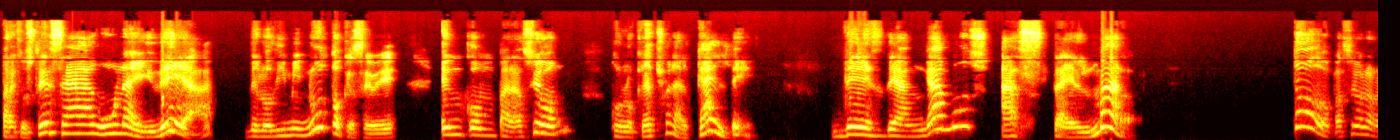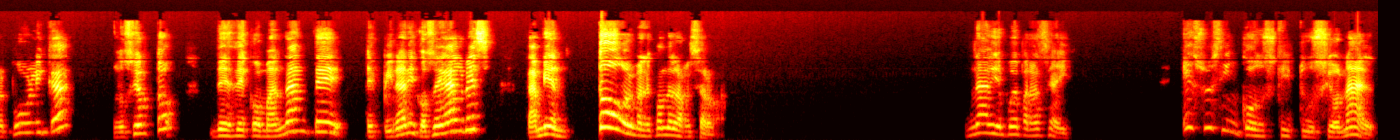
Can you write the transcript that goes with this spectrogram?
para que ustedes se hagan una idea de lo diminuto que se ve en comparación con lo que ha hecho el alcalde. Desde Angamos hasta el mar todo Paseo de la República, ¿no es cierto? Desde Comandante Espinar y José Galvez, también todo el malecón de la Reserva. Nadie puede pararse ahí. Eso es inconstitucional,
